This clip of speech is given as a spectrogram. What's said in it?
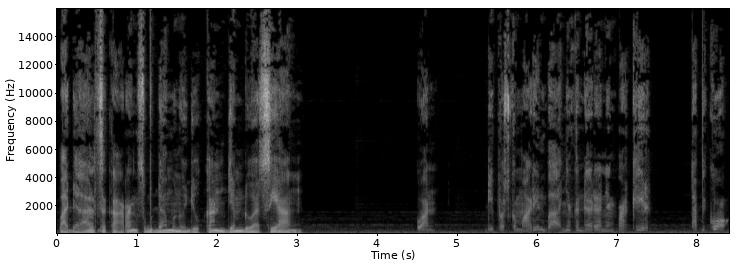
Padahal sekarang sudah menunjukkan jam 2 siang. Wan, di pos kemarin banyak kendaraan yang parkir. Tapi kok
